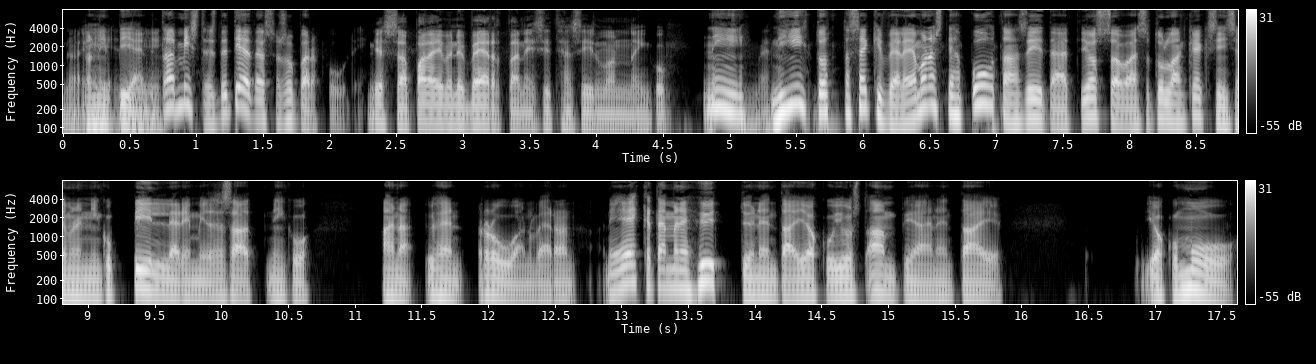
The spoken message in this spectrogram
No No, ei, niin pieni. niin. Tai mistä sitten tietää, jos on superfoodi? jos saa paljon mennyt verta, niin sittenhän siinä on niin kuin, Niin, Et- niin, totta sekin vielä. Ja monestihan puhutaan siitä, että jossain vaiheessa tullaan keksiin semmoinen niin pilleri, millä sä saat niin kuin aina yhden ruuan verran. Niin ehkä tämmöinen hyttynen tai joku just ampiainen tai joku muu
